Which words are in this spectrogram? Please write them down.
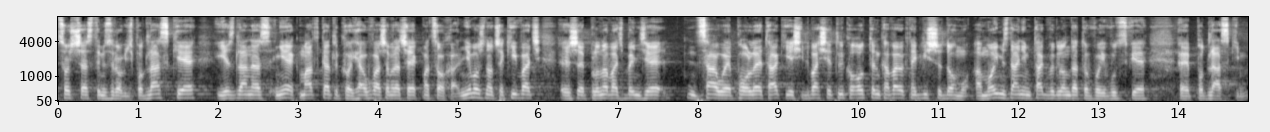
coś trzeba z tym zrobić. Podlaskie jest dla nas nie jak matka, tylko ja uważam raczej jak macocha. Nie można oczekiwać, że plonować będzie całe pole, tak, jeśli dba się tylko o ten kawałek najbliższy domu. A moim zdaniem tak wygląda to w województwie e, podlaskim.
